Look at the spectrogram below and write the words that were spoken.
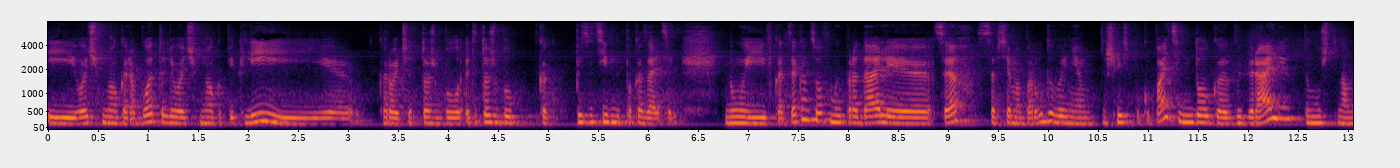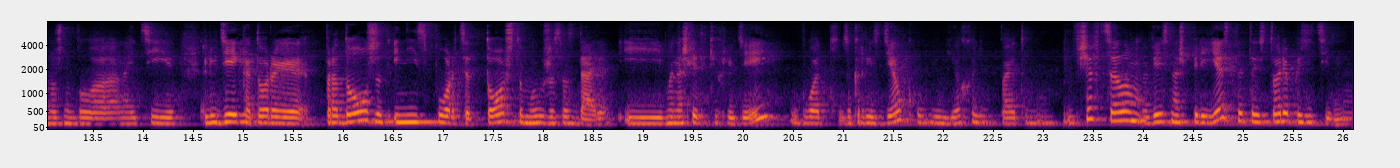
и очень много работали, очень много пекли, и, короче, это тоже был, это тоже был как позитивный показатель. Ну и в конце концов мы продали цех со всем оборудованием, нашлись покупатели, недолго выбирали, потому что нам нужно было найти людей, которые продолжат и не испортят то, что мы уже создали. И мы нашли таких людей, вот, закрыли сделку и уехали, поэтому... Вообще, в целом, весь наш переезд — это история позитивная,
